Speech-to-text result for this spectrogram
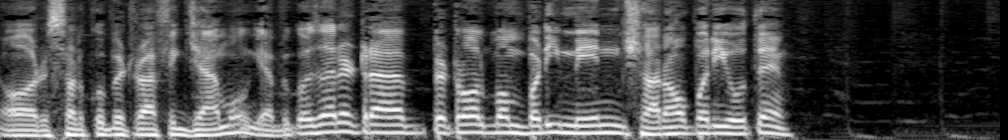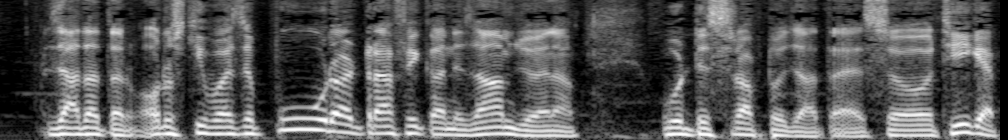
और सड़कों पे ट्रैफ़िक जैम हो गया। बिकॉज़ अरे पेट्रोल पंप बड़ी मेन शाहराहों पर ही होते हैं। ज़्यादातर। और उसकी वजह से पूरा ट्रैफ़िक का निज़ाम जो है ना, वो डिस्टर्ब हो जाता है। सो ठीक है।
